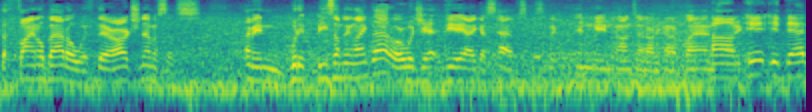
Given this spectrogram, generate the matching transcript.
the final battle with their arch nemesis? I mean, would it be something like that, or would you, do you, I guess, have specific in-game content already kind of planned? Um, like? it, it, that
